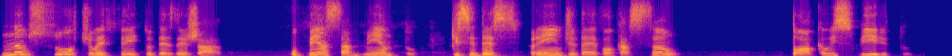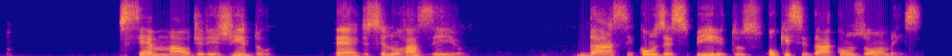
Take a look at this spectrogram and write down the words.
não surte o efeito desejado. O pensamento que se desprende da evocação toca o espírito se é mal dirigido, perde-se no vazio. Dá-se com os espíritos o que se dá com os homens.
